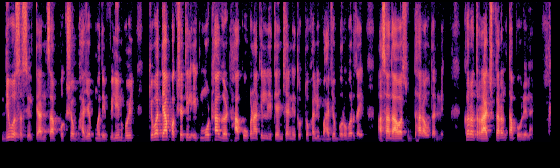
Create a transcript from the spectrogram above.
दिवस असेल. त्यांचा पक्ष भाजपमध्ये विलीन होईल किंवा त्या पक्षातील एक मोठा गट हा कोकणातील नेत्यांच्या नेतृत्वाखाली भाजप बरोबर जाईल असा दावा सुद्धा राऊतांनी करत राजकारण तापवलेला आहे.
